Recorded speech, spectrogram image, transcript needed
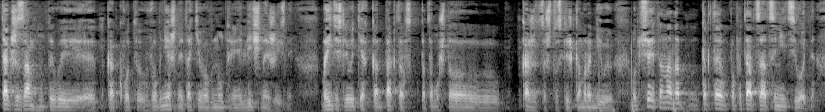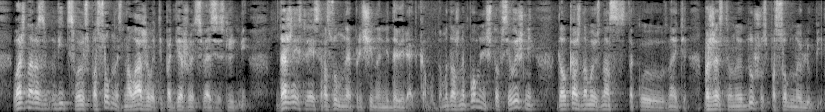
Также замкнуты вы э, как вот во внешней, так и во внутренней, личной жизни. Боитесь ли вы тех контактов, потому что кажется, что слишком ранивый. Вот все это надо как-то попытаться оценить сегодня. Важно развить свою способность налаживать и поддерживать связи с людьми. Даже если есть разумная причина не доверять кому-то. Мы должны помнить, что Всевышний дал каждому из нас такую, знаете, божественную душу, способную любить.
